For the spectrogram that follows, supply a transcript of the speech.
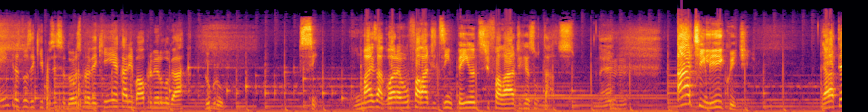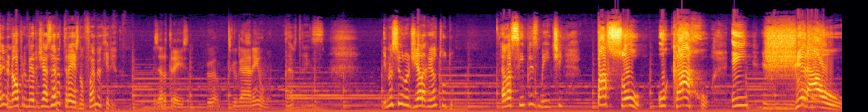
entre as duas equipes vencedoras para ver quem ia carimbar o primeiro lugar do grupo. Sim. Mas agora vamos falar de desempenho antes de falar de resultados, né? Uhum. A Team Liquid, ela terminou o primeiro dia 03, não foi, meu querido? 03, não conseguiu ganhar nenhuma. 03. E no segundo dia ela ganhou tudo. Ela simplesmente passou o carro em geral.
